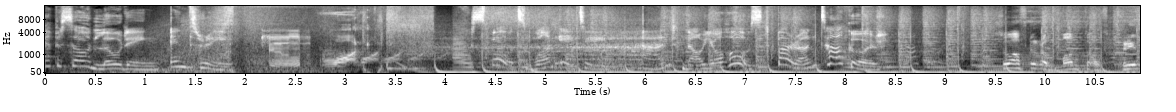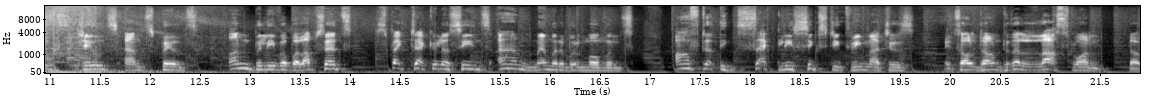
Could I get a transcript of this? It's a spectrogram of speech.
Episode loading in 3. two, one. Sports 180. And now your host, Paran Thakur. So, after a month of thrills, chills, and spills, unbelievable upsets, spectacular scenes, and memorable moments, after exactly 63 matches, it's all down to the last one, the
